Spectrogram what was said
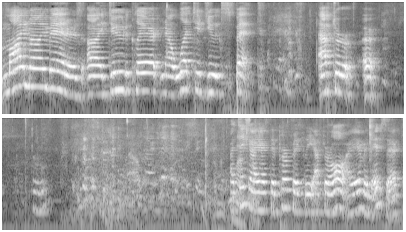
me. Mind my manners, I do declare. Now, what did you expect? After. Uh, I think I acted perfectly. After all, I am an insect.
